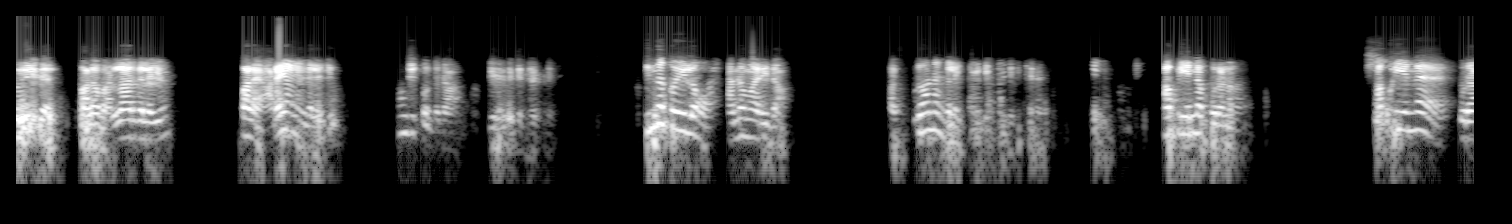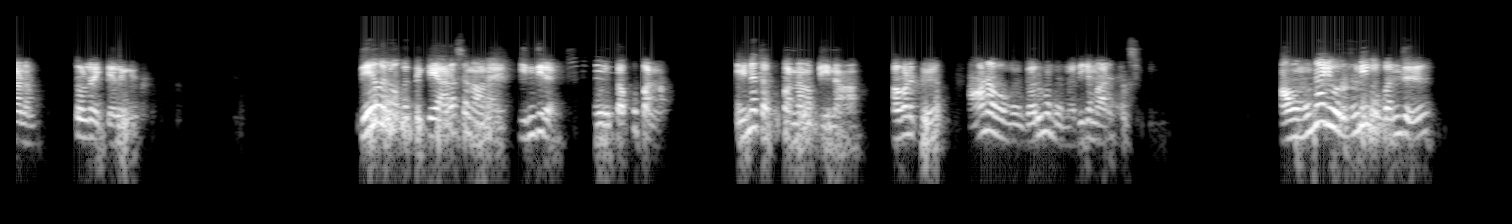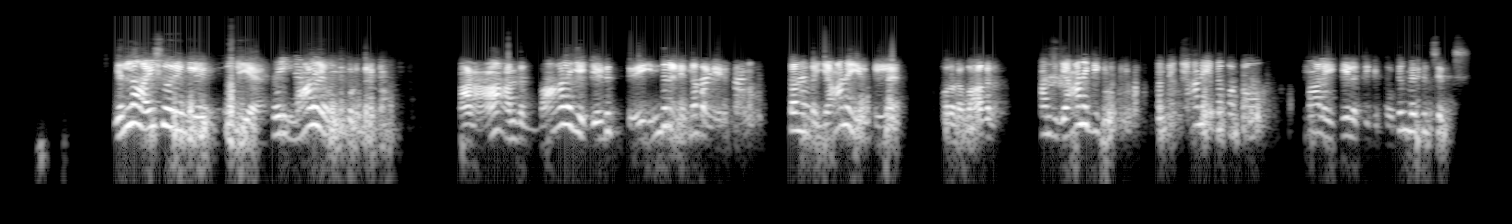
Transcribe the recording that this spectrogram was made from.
கோயில்கள் பல வரலாறுகளையும் பல அடையாளங்களையும் தூங்கிக் கொண்டுதான் இருந்துகிட்டு இந்த கோயிலும் அந்த மாதிரிதான். பல புராணங்களை தாங்கிக் கொண்டிருக்கிறது அப்படி என்ன புராணம்? அப்படி என்ன புராணம்? சொல்றேன் கேளுங்க. தேவலோகத்துக்கே அரசனான இந்திரன் ஒரு தப்பு பண்ணான். என்ன தப்பு பண்ணான் அப்படின்னா அவனுக்கு ஆணவமும் கர்வமும் அதிகமா இருந்துச்சு. அவன் முன்னாடி ஒரு முனிவர் வந்து எல்லா ஐஸ்வர்யங்களையும் கூடிய ஒரு மாலையை வந்து கொடுத்திருக்கான். ஆனா அந்த மாலையை எடுத்து இந்திரன் என்ன பண்ணியிருக்கான்? தன்னோட யானை இருக்குல்ல அவரோட வாகனம் அந்த யானைக்கு கொடுத்துருக்கான். அந்த யானை என்ன பண்ணோம்? மாலையை கீழே தூக்கி போட்டு மெதிச்சிருச்சு.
